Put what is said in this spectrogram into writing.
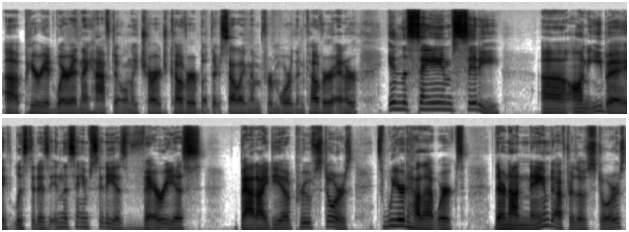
uh, period wherein they have to only charge cover but they're selling them for more than cover and are in the same city uh, on eBay listed as in the same city as various bad idea approved stores. It's weird how that works. They're not named after those stores,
